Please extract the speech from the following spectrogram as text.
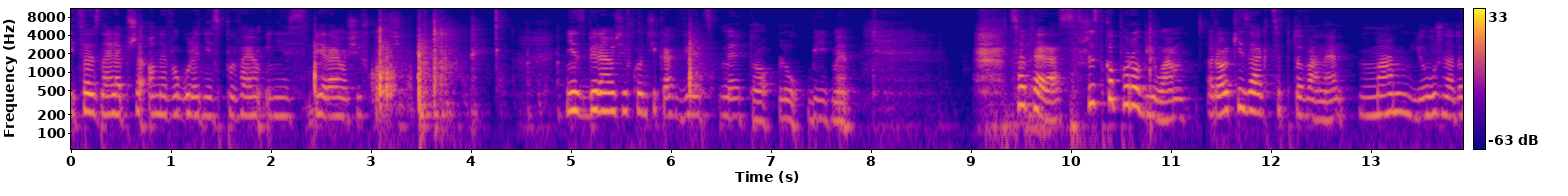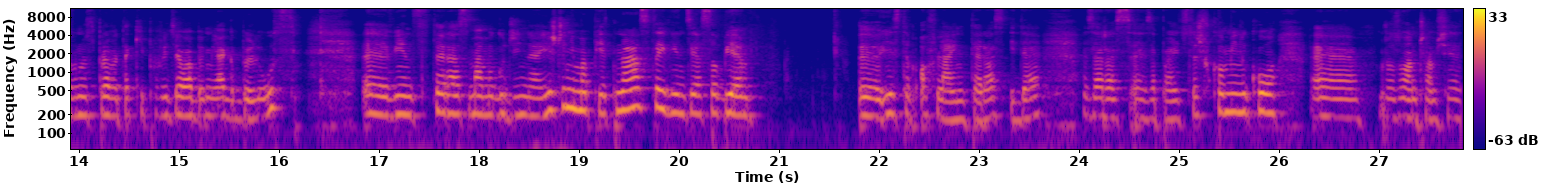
I co jest najlepsze, one w ogóle nie spływają i nie zbierają się w kąci. Nie zbierają się w kącikach, więc my to lubimy. Co teraz? Wszystko porobiłam. Rolki zaakceptowane. Mam już na dobrą sprawę taki powiedziałabym jakby luz. E, Więc teraz mamy godzinę, jeszcze nie ma 15, więc ja sobie y, jestem offline teraz, idę zaraz e, zapalić też w kominku. E, rozłączam się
